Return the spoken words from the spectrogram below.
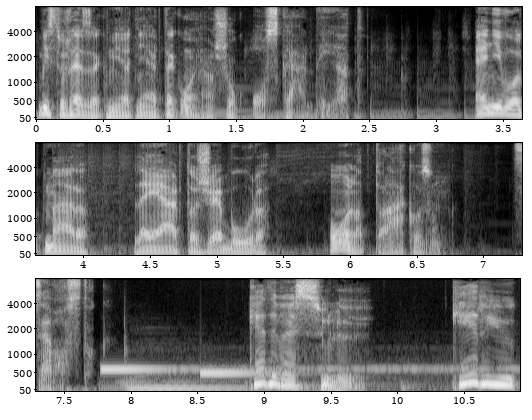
Biztos ezek miatt nyertek olyan sok Oscar díjat. Ennyi volt mára, lejárt a zsebóra. Holnap találkozunk. Szevasztok! Kedves szülő! Kérjük,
